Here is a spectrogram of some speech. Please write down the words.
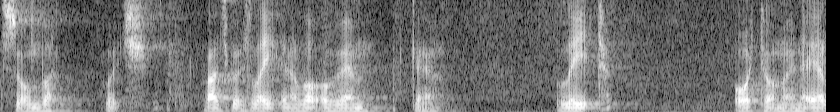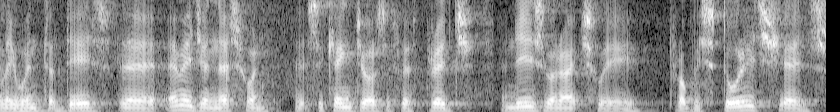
sombre, which Glasgow's like in a lot of um, kind of late autumn and early winter days. The image in this one, it's the King George V Bridge, and these were actually probably storage sheds,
